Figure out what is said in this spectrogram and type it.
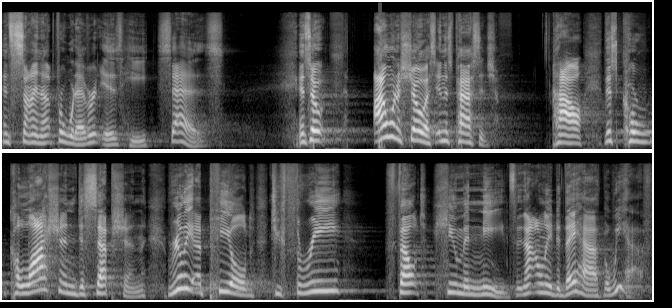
and sign up for whatever it is he says. And so I want to show us in this passage how this Colossian deception really appealed to three felt human needs that not only did they have, but we have.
